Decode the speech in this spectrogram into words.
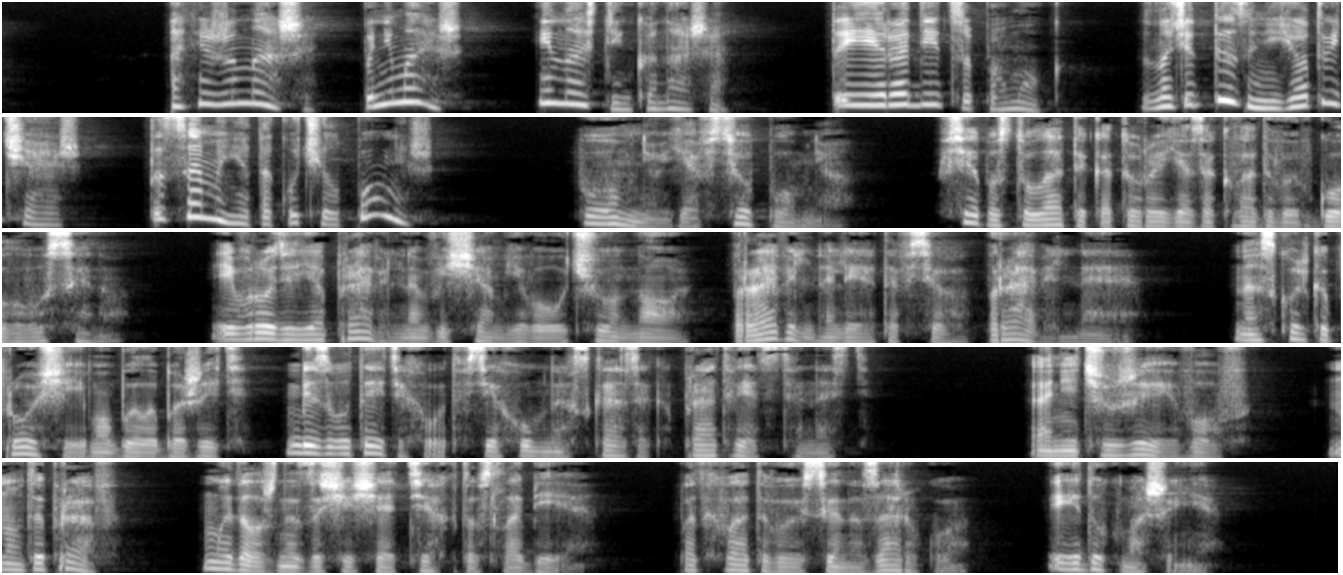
«Они же наши, понимаешь? И Настенька наша. Ты ей родиться помог. Значит, ты за нее отвечаешь. Ты сам меня так учил, помнишь? Помню, я все помню. Все постулаты, которые я закладываю в голову сыну. И вроде я правильным вещам его учу, но правильно ли это все правильное? Насколько проще ему было бы жить без вот этих вот всех умных сказок про ответственность? Они чужие, Вов. Но ты прав. Мы должны защищать тех, кто слабее. Подхватываю сына за руку и иду к машине.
